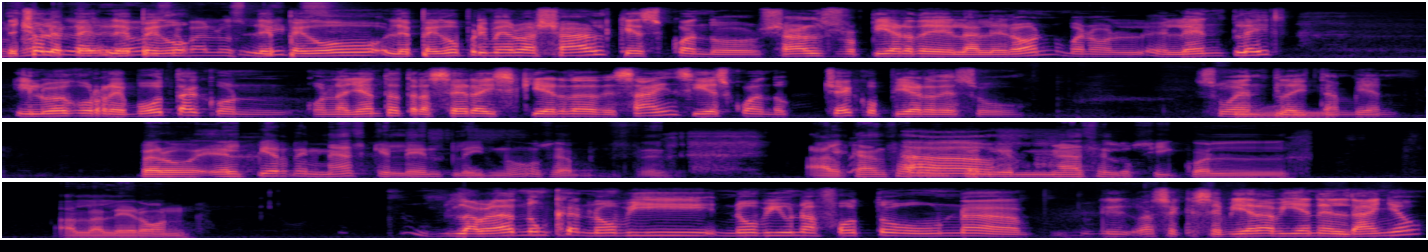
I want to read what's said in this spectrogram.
Pues De hecho, le, le pegó, le pegó, le pegó primero a Charles, que es cuando Charles pierde el alerón, bueno, el, el end plate, y luego rebota con, con la llanta trasera izquierda de Sainz, y es cuando Checo pierde su, su end plate también. Pero él pierde más que el end plate, ¿no? O sea, alcanza Ah. a romperle más el hocico al, al alerón. La verdad nunca no vi no vi una foto o una o sea que se viera bien el daño,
